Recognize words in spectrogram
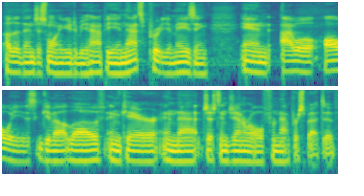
other than just wanting you to be happy. And that's pretty amazing. And I will always give out love and care and that just in general from that perspective.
